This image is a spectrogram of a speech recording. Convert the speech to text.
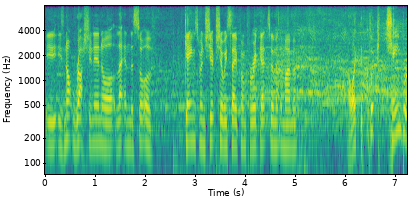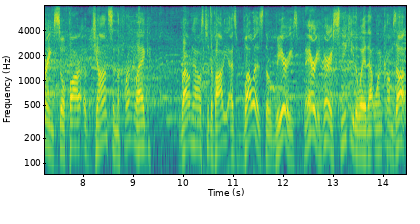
He, he's not rushing in or letting the sort of gamesmanship, shall we say, from Farid get to him at the moment. I like the quick chambering so far of Johnson, the front leg, roundhouse to the body, as well as the rear. He's very, very sneaky the way that one comes up.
